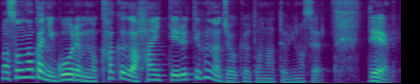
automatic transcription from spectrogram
まあ、その中にゴーレムの核が入っているっていう風な状況となっております。で、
